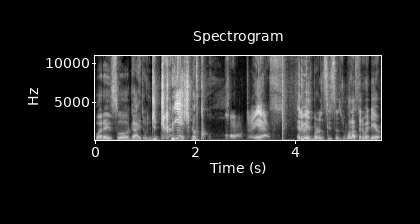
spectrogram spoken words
what I saw a guy do. The creation of God. Yes. Anyways, brothers and sisters, what I said right there.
